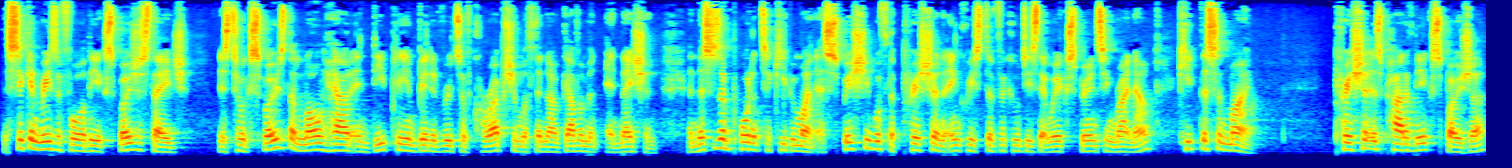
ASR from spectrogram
The second reason for the exposure stage is to expose the long held and deeply embedded roots of corruption within our government and nation. And this is important to keep in mind, especially with the pressure and increased difficulties that we're experiencing right now. Keep this in mind. Pressure is part of the exposure,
